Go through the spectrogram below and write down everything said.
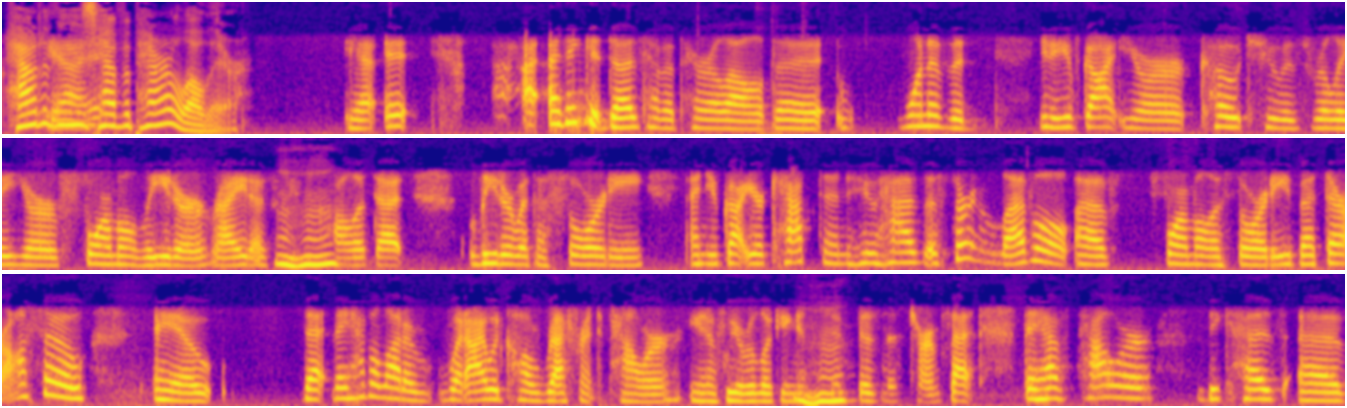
How do yeah, these it, have a parallel there? Yeah, it. I, I think it does have a parallel. The one of the you know you've got your coach who is really your formal leader right as we mm-hmm. call it that leader with authority and you've got your captain who has a certain level of formal authority but they're also you know that they have a lot of what I would call referent power you know if we were looking mm-hmm. in business terms that they have power because of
